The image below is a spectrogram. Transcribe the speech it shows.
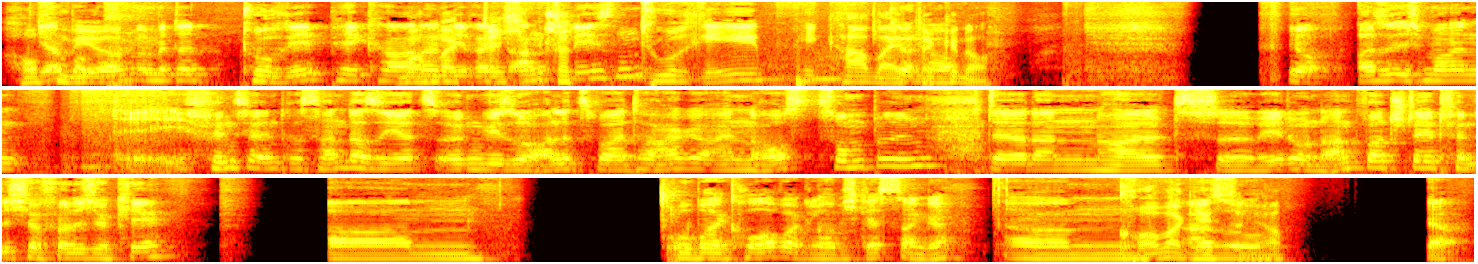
hoffen ja, wir. wollen wir mit der Touré-PK dann direkt anschließen? Touré PK weiter, Genau. genau. Ja, also ich meine, ich finde es ja interessant, dass sie jetzt irgendwie so alle zwei Tage einen rauszumpeln, der dann halt äh, Rede und Antwort steht, finde ich ja völlig okay. Ähm, wobei war, glaube ich, gestern, gell? Ähm, war gestern, also, ja. Ja,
